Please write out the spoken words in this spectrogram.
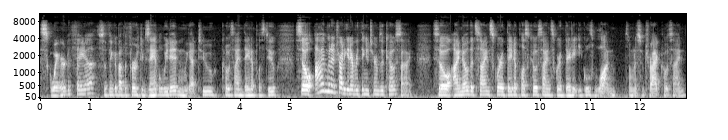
squared theta. So think about the first example we did, and we got 2 cosine theta plus 2. So I'm going to try to get everything in terms of cosine. So I know that sine squared theta plus cosine squared theta equals 1. So I'm going to subtract cosine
